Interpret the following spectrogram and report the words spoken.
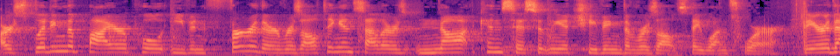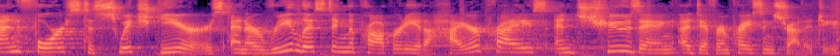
are splitting the buyer pool even further, resulting in sellers not consistently achieving the results they once were. They are then forced to switch gears and are relisting the property at a higher price and choosing a different pricing strategy.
